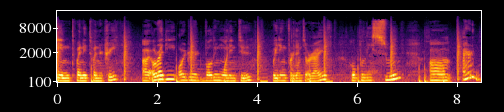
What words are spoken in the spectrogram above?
in 2023. I already ordered volume 1 and 2, waiting for them to arrive, hopefully soon. Um, I heard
